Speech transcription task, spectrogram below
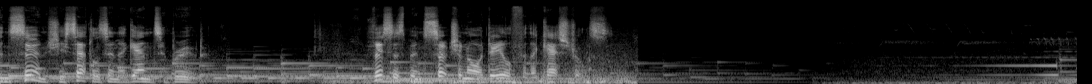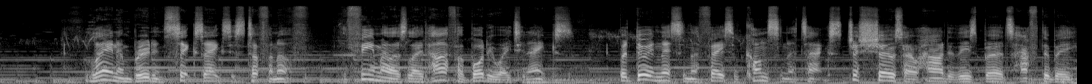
And soon she settles in again to brood. This has been such an ordeal for the kestrels. Laying and brooding six eggs is tough enough. The female has laid half her body weight in eggs. But doing this in the face of constant attacks just shows how hardy these birds have to be.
